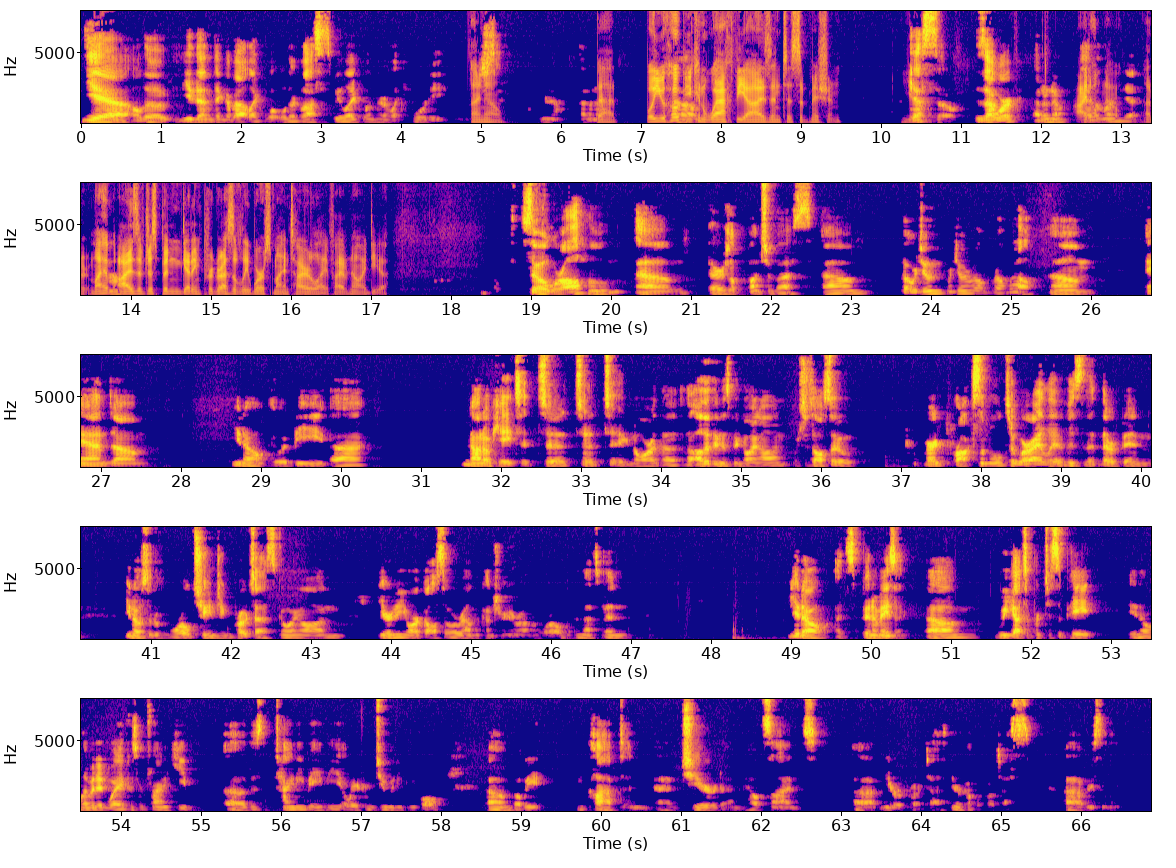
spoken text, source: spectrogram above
yeah. Although you then think about like what will their glasses be like when they're like forty? I know, You know, I don't know. bad. Well, you hope you Um, can whack the eyes into submission. Yeah. Guess so. Does that work? I don't know. I don't haven't know. I don't. My Hmm. eyes have just been getting progressively worse my entire life. I have no idea. So we're all home. Um, there's a bunch of us, um, but we're doing we're doing real real well. Um, and um, you know, it would be uh, not okay to, to to to ignore the the other thing that's been going on, which is also very proximal to where I live, is that there have been, you know, sort of world changing protests going on here in New York, also around the country and around the world, and that's been, you know, it's been amazing. Um, we got to participate in a limited way because we're trying to keep uh, this tiny baby away from too many people. Um, but we, we clapped and, and, cheered and held signs uh, near a protest, near a couple protests uh, recently.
